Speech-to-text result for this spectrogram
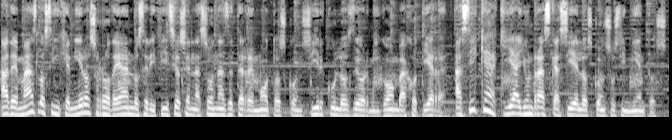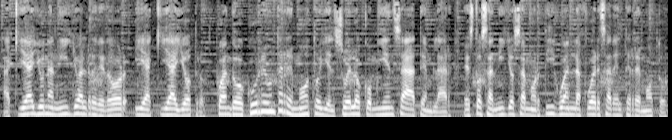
Además, los ingenieros rodean los edificios en las zonas de terremotos con círculos de hormigón bajo tierra. Así que aquí hay un rascacielos con sus cimientos, aquí hay un anillo alrededor y aquí hay otro. Cuando ocurre un terremoto y el suelo comienza a temblar, estos anillos amortiguan la fuerza del terremoto,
